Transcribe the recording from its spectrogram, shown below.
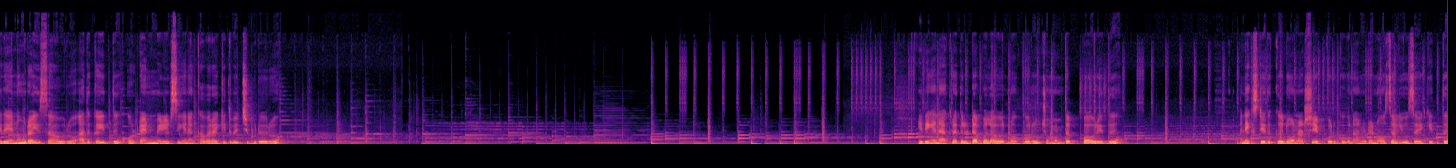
ಇದೇನು ರೈಸ ಅವರು ಅದಕ್ಕೈತು ஒரு ಟೆನ್ ಮಿನಿಟ್ಸ್ ಇങ്ങനെ ಕವರ್ ಹಾಕಿತ್ತು ಬಿಚ್ಚಿಬಿಡೋರು ഇതിങ്ങനെ ആക്കുന്നത് ഡബിൾ അവർ നോക്കൊരു ചുമ്മാ ദപ്പ അവർ ഇത് ನೆಕ್ಸ್ಟ್ ಇದಕ್ಕೆ ಡೋನಟ್ ಶೇಪ್ ಕೊಡ್ಕೋಗು ನಾನೂರ ನೋಸಲ್ ಯೂಸ್ ಆಗಿತ್ತು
